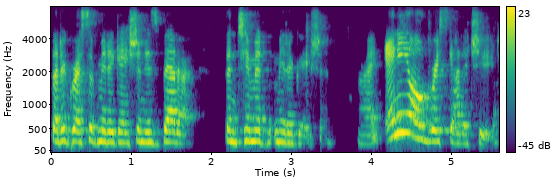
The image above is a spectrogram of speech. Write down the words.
that aggressive mitigation is better than timid mitigation, right? Any old risk attitude,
